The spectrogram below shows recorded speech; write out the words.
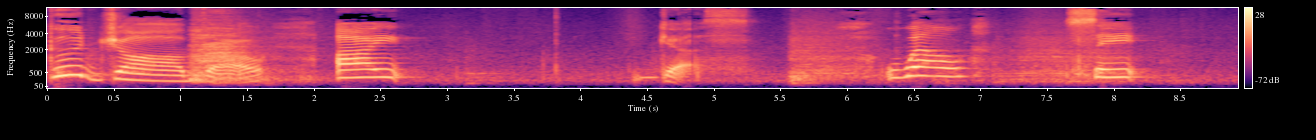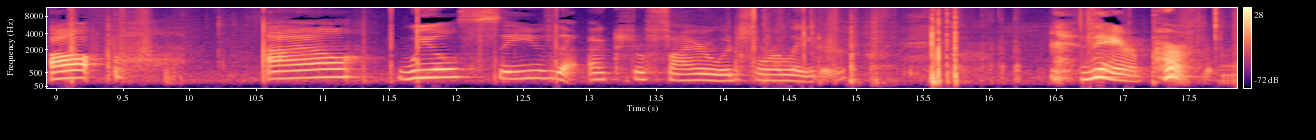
Good job, though. I guess. Well, say, I'll, I'll, we'll save the extra firewood for later. There, perfect.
